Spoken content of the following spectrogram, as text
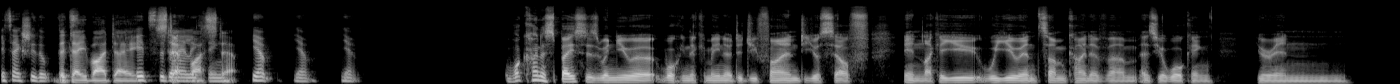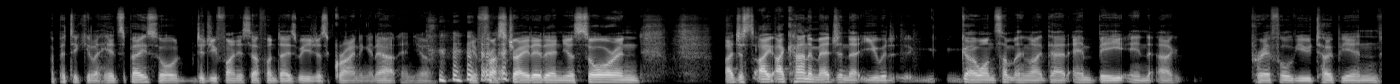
It's actually the, the it's, day by day it's the step daily by thing. step Yep, yep, yep. What kind of spaces when you were walking the Camino did you find yourself in? Like, are you were you in some kind of um, as you're walking, you're in a particular headspace, or did you find yourself on days where you're just grinding it out and you're you're frustrated and you're sore and I just I, I can't imagine that you would go on something like that and be in a prayerful utopian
